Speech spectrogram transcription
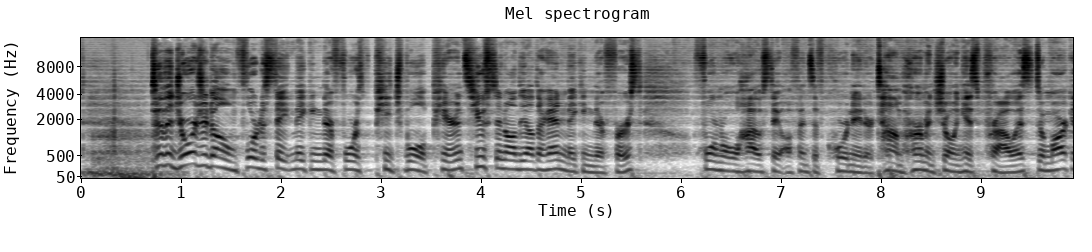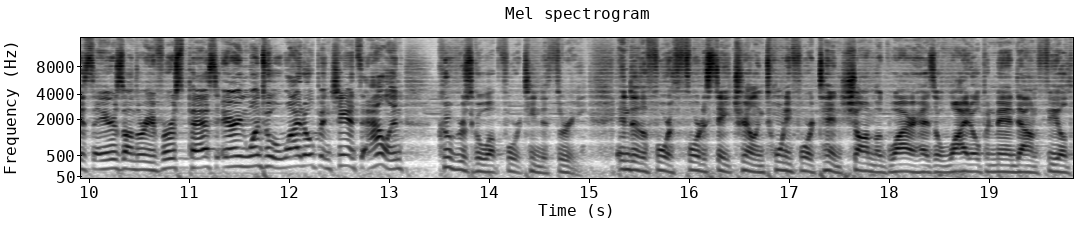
To the Georgia Dome, Florida State making their fourth Peach Bowl appearance. Houston, on the other hand, making their first. Former Ohio State offensive coordinator Tom Herman showing his prowess. Demarcus Ayers on the reverse pass, airing one to a wide open Chance Allen. Cougars go up 14 to 3. Into the fourth, Florida State trailing 24-10. Sean Maguire has a wide open man downfield.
